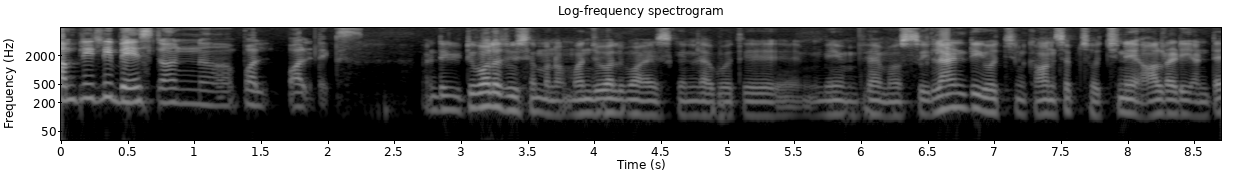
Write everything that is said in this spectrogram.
completely based on politics అంటే ఇటీవల చూసాం మనం మంజువాల్ బాయ్స్ కానీ లేకపోతే మేము ఫేమస్ ఇలాంటివి వచ్చిన కాన్సెప్ట్స్ వచ్చినాయి ఆల్రెడీ అంటే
